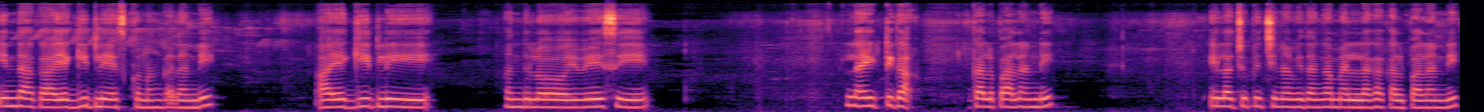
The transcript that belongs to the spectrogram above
ఇందాక ఎగ్ ఇడ్లీ వేసుకున్నాం కదండి. ఆ ఎగ్ ఇడ్లీ అందులో వేసి లైట్గా కలపాలండి. ఇలా చూపించిన విధంగా మెల్లగా కలపాలండి.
